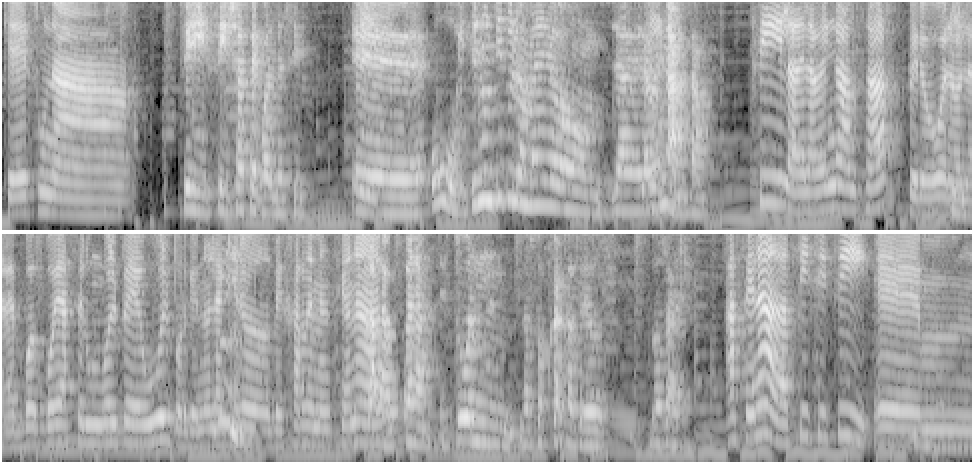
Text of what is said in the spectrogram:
que es una... Sí, sí, ya sé cuál decís. Eh, uy, tiene un título medio, la de la venganza. Sí, la de la venganza, pero bueno, voy a hacer un golpe de Google porque no la mm. quiero dejar de mencionar. Estuvo en los Oscars hace dos años. Hace nada, sí, sí, sí. Em,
